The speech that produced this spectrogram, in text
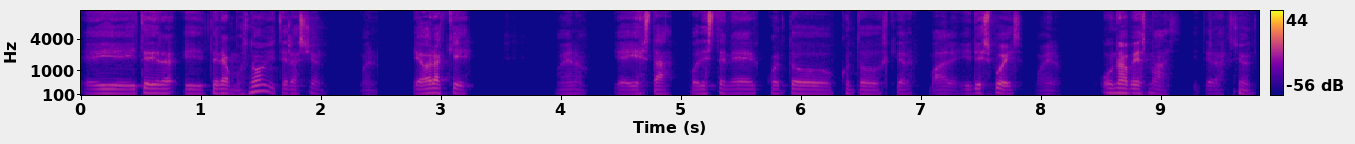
itera- iteramos, ¿no? Iteración. Bueno, ¿y ahora qué? Bueno, y ahí está, puedes tener cuanto, cuantos quieras, vale. Y después, bueno, una vez más, iteración.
